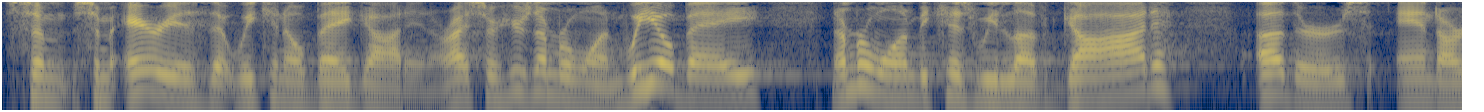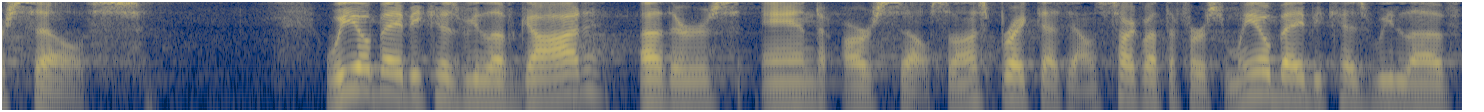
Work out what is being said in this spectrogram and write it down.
some some areas that we can obey God in. All right. So here's number one. We obey number one because we love God, others, and ourselves. We obey because we love God, others, and ourselves. So let's break that down. Let's talk about the first one. We obey because we love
